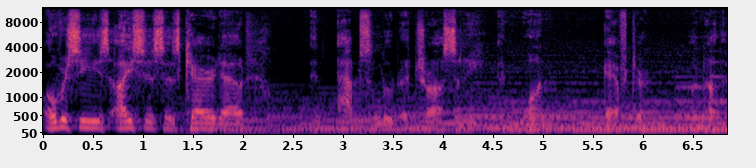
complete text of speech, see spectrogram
Overseas, ISIS has carried out an absolute atrocity, and one after another.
